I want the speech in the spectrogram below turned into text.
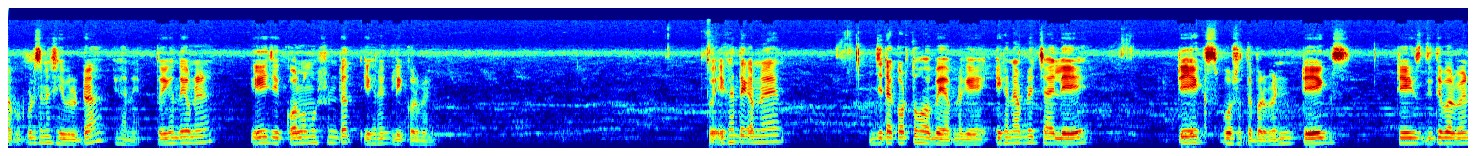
আপলোড করেছেন সেই ভিডিওটা এখানে। তো এখান থেকে আপনারা এই যে কলম অপশনটা এখানে ক্লিক করবেন। তো এখান থেকে আপনি যেটা করতে হবে আপনাকে, এখানে আপনি চাইলে টেক্স বসাতে পারবেন। টেক্স টেক্স দিতে পারবেন,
